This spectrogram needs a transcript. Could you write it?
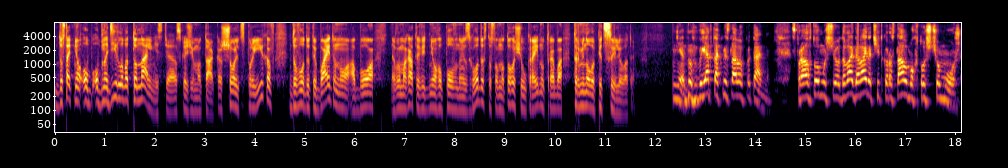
достатньо об- обнадійлива тональність, е, скажімо так. Шольц приїхав доводити Байдену або вимагати від нього повної згоди стосовно того, що Україну треба терміново підсилювати. Ні, ну я б так не ставив питання. Справа в тому, що давай давайте чітко розставимо, хто що може.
